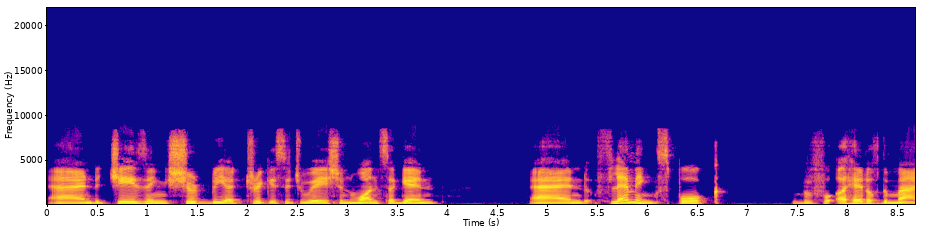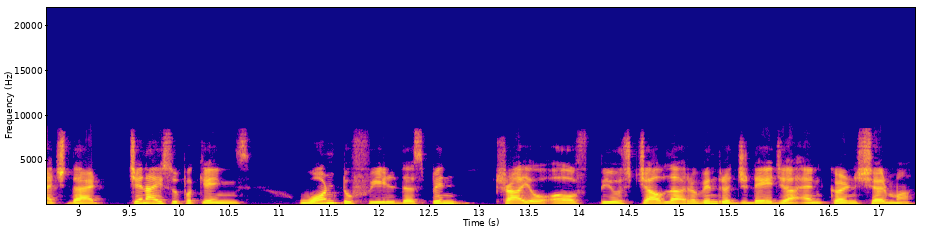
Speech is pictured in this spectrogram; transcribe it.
And chasing should be a tricky situation once again. And Fleming spoke before ahead of the match that Chennai Super Kings want to field the spin trio of Piyush Chawla, Ravindra Jadeja, and Karn Sharma.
